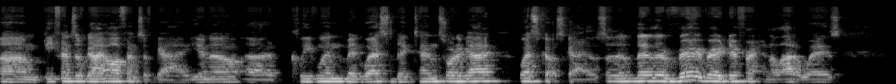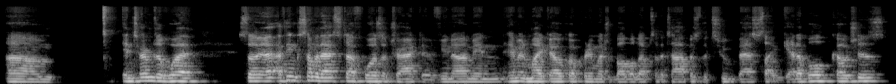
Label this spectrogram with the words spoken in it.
Um, defensive guy, offensive guy, you know, uh, Cleveland, Midwest, Big Ten sort of guy, West Coast guy. So they're, they're very, very different in a lot of ways. Um, in terms of what so I think some of that stuff was attractive. You know, I mean, him and Mike Elko pretty much bubbled up to the top as the two best like gettable coaches.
